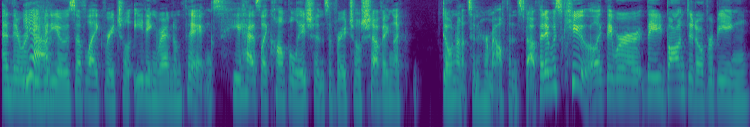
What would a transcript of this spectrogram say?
And there would Yeah. be videos of like Rachael eating random things. He has like compilations of Rachel shoving like donuts in her mouth and stuff. And it was cute. Like they were they bonded over being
